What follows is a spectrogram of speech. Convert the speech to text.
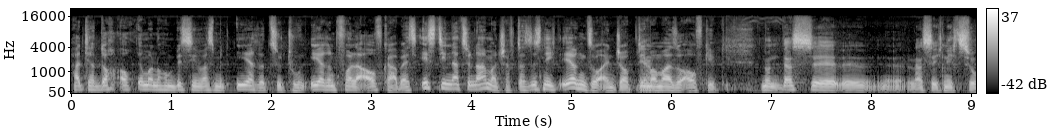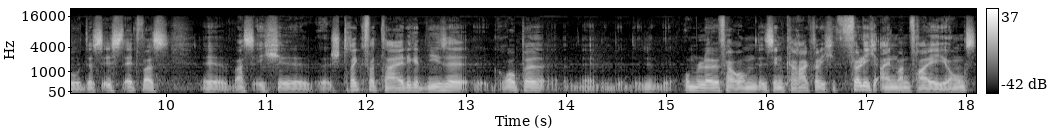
Hat ja doch auch immer noch ein bisschen was mit Ehre zu tun, ehrenvolle Aufgabe. Es ist die Nationalmannschaft, das ist nicht irgend so ein Job, den ja. man mal so aufgibt. Nun, das äh, äh lasse ich nicht zu. Das ist etwas, äh, was ich äh, strikt verteidige. Diese Gruppe um Löw herum sind charakterlich völlig einwandfreie Jungs.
